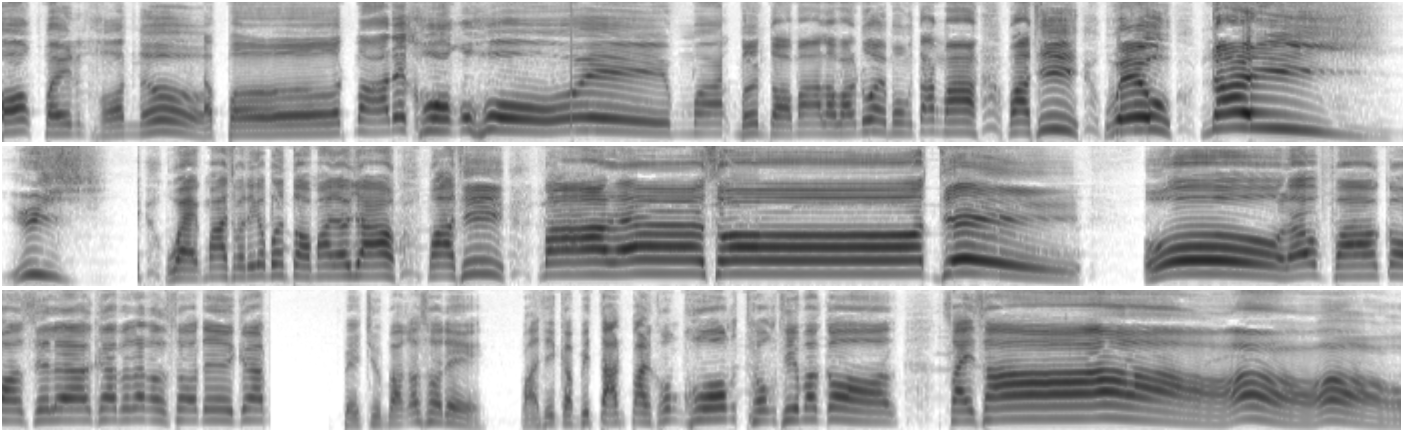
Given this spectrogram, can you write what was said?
บล็อกเป็นคอนเนอร์แล้วเปิดมาได้โคกโอ้โหมาเบิร์นต่อมาระวังด้วยมงตั้งมามาที่เวลในแหวกมาสวัสดีครับเบิร์นต่อมายาวๆ มาที่มาแล้วสดเดโอ้แล้วฟาวก่อนเสร็จแล้วครับทางด้านของโซเดครับ เป็นชุดบักก็โซเด มาที่กัปตันปั่นโค้งๆทงทีมาก่อนใส่ซ้าย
